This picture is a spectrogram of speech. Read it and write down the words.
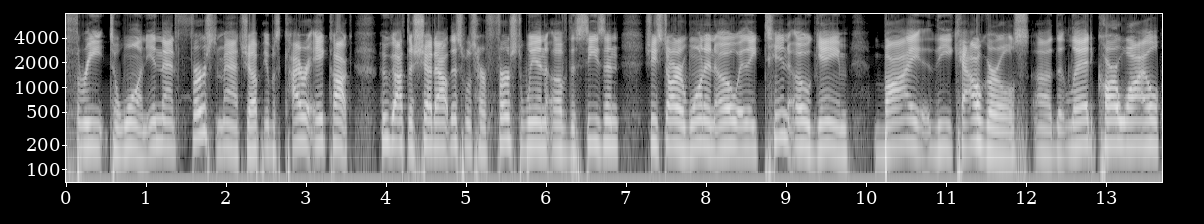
3 to 1. In that first matchup, it was Kyra Aycock who got the shutout. This was her first win of the season. She started 1 and 0 in a 10-0 game by the Cowgirls uh, that led Carwile,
